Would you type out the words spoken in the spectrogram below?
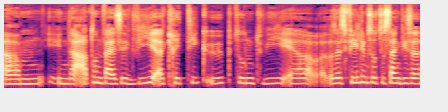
ähm, in der Art und Weise, wie er Kritik übt und wie er, also es fehlt ihm sozusagen dieser,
